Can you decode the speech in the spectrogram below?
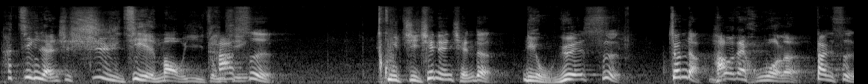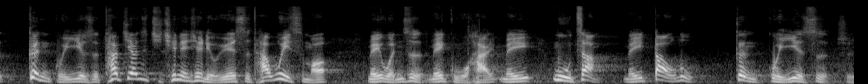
它竟然是世界贸易中心。它是古几千年前的纽约市。真的，不要再唬我了。但是更诡异的是，它既然是几千年前纽约市，它为什么没文字、没骨骸、没墓葬、没道路？更诡异的是，是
